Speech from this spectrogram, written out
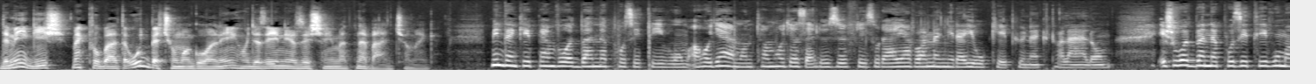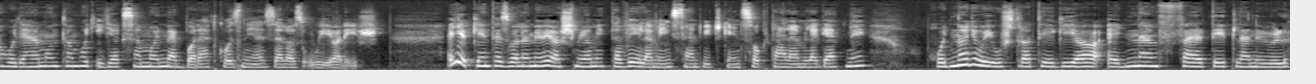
de mégis megpróbálta úgy becsomagolni, hogy az én érzéseimet ne bántsa meg. Mindenképpen volt benne pozitívum, ahogy elmondtam, hogy az előző frizurájával mennyire jóképűnek találom. És volt benne pozitívum, ahogy elmondtam, hogy igyekszem majd megbarátkozni ezzel az újjal is. Egyébként ez valami olyasmi, amit te vélemény szendvicsként szoktál emlegetni, hogy nagyon jó stratégia egy nem feltétlenül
